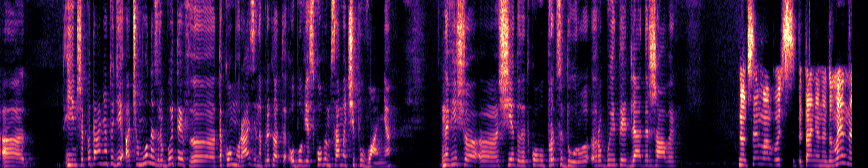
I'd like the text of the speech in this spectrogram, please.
А, інше питання тоді: а чому не зробити в е, такому разі, наприклад, обов'язковим саме чіпування? Навіщо е, ще додаткову процедуру робити для держави? Ну, це, мабуть, питання не до мене,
